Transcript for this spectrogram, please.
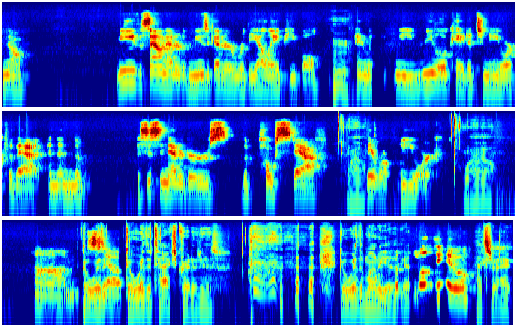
no. Me, the sound editor, the music editor were the LA people, Mm. and we, we relocated to New York for that. And then the assistant editors, the post staff, Wow, they were all New York. wow. Um, Go where so the go where the tax credit is. go where the money is. Yeah, people do. that's right.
